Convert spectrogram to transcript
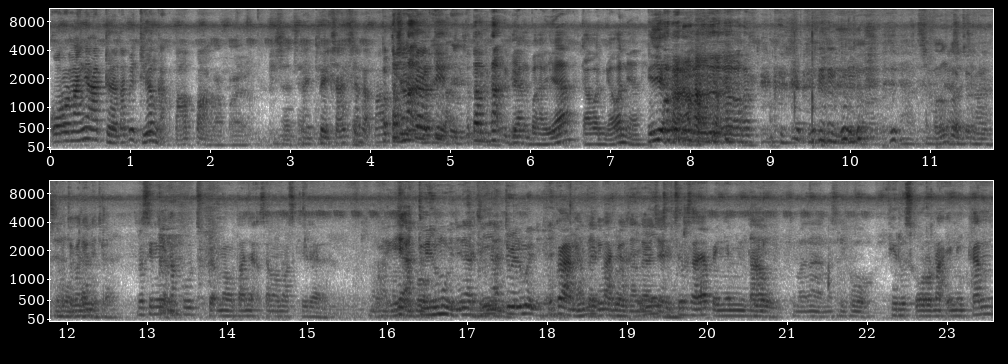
Coronanya ada tapi dia nggak apa-apa ya jadi Baik-baik saja nggak apa-apa peternak berarti itu peternak yang bahaya kawan-kawan ya Iya Nah, saja ini jangan Terus ini aku juga mau tanya sama Mas Gira. Wah, ini adu ilmu ini adu ilmu adu ilmu ini ya. Bukan, ini tanya. Ini aja. jujur saya pengen tahu. gimana Mas Riko Virus corona ini kan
